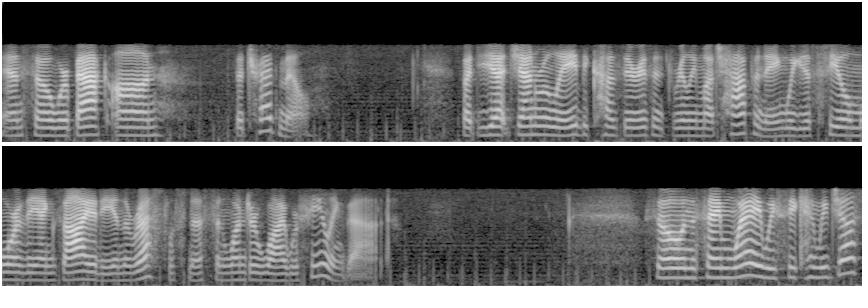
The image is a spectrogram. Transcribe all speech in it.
And so we're back on the treadmill. But yet, generally, because there isn't really much happening, we just feel more of the anxiety and the restlessness and wonder why we're feeling that. So, in the same way, we see can we just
